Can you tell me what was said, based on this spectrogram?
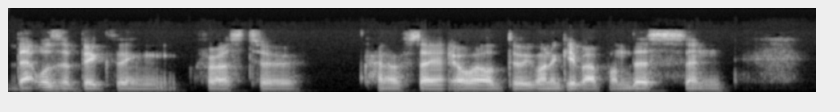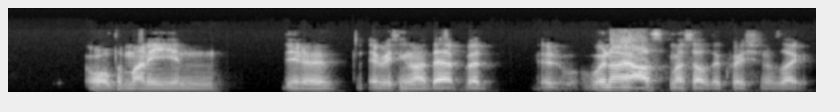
that was a big thing for us to kind of say, oh well, do we want to give up on this and all the money and you know everything like that? But it, when I asked myself the question, I was like,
